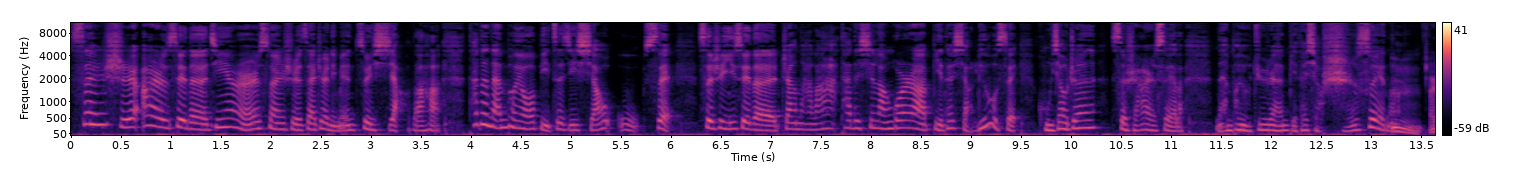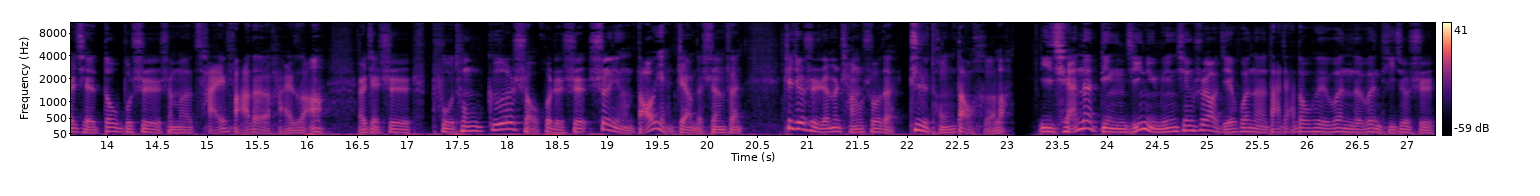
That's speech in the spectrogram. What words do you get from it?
三十二岁的金妍儿算是在这里面最小的哈，她的男朋友比自己小五岁。四十一岁的张娜拉，她的新郎官啊比她小六岁。孔孝真四十二岁了，男朋友居然比她小十岁呢。嗯，而且都不是什么财阀的孩子啊，而且是普通歌手或者是摄影导演这样的身份，这就是人们常说的志同道合了。以前呢，顶级女明星说要结婚呢，大家都会问的问题就是。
